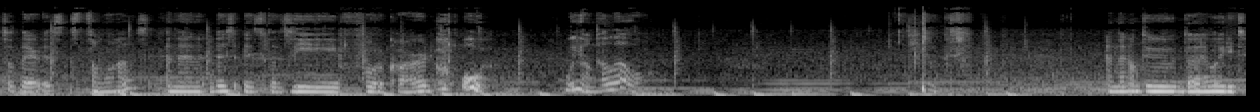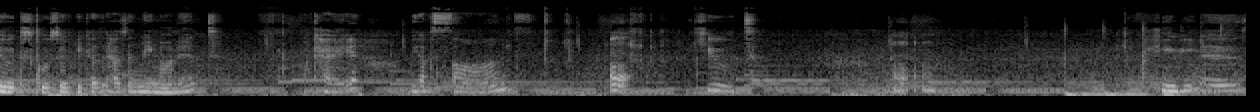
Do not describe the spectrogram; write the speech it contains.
So there is Seonghwa's. And then this is the Z photo card. Oh, Wooyoung, hello. And then I'll do the Hello 82 exclusive because it has a name on it. Okay. We have San's. Oh, cute. Oh. Here he is.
